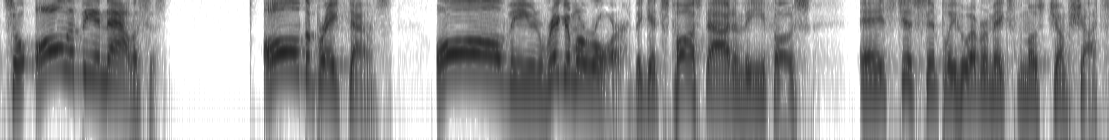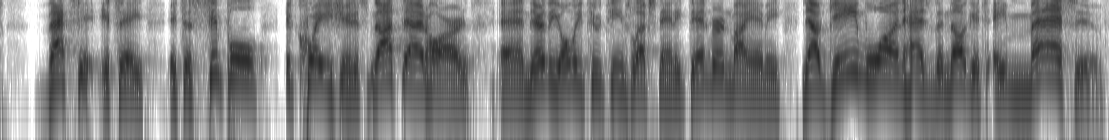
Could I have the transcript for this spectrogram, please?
So all of the analysis, all the breakdowns, all the rigmarole that gets tossed out in the ethos, and it's just simply whoever makes the most jump shots. That's it. It's a it's a simple equation. It's not that hard, and they're the only two teams left standing, Denver and Miami. Now, game one has the Nuggets a massive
